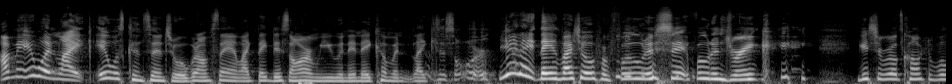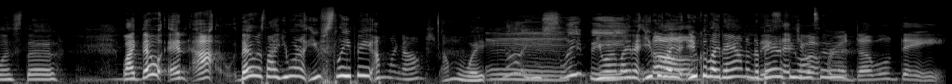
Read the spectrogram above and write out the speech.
I mean, it wasn't like it was consensual, but I'm saying like they disarm you, and then they come in like Disarm. yeah, they they invite you over for food and shit, food and drink, get you real comfortable and stuff. Like they were- and I they was like, you want you sleepy? I'm like, no, I'm, I'm awake. No, you Mm. sleepy. You want to lay down? You can No. lay you can lay down in the they bed set if you you want up for a double date,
